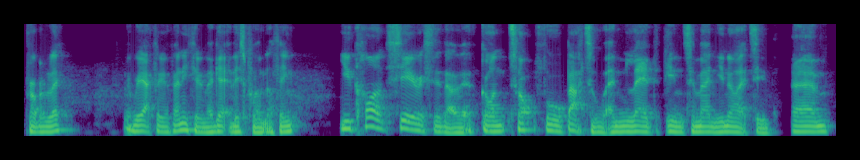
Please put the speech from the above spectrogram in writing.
Probably. They'll be happy with anything they get at this point. I think you can't seriously though have gone top four battle and led into Man United. Um,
